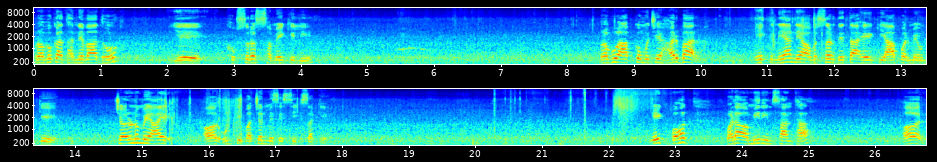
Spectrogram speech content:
प्रभु का धन्यवाद हो ये खूबसूरत समय के लिए। प्रभु आपको मुझे हर बार एक नया नया अवसर देता है कि आप पर मैं उनके चरणों में आए और उनके वचन में से सीख सके। एक बहुत बड़ा अमीर इंसान था और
